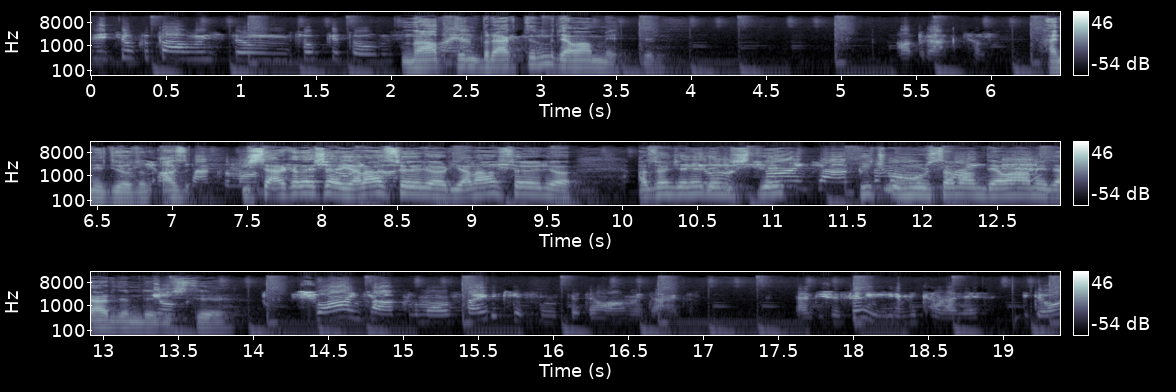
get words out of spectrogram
Ve çok utanmıştım. Çok kötü olmuştum. Ne yaptın? Bıraktın mı? Devam ettin? Bıraktım. Hani diyordun. Az... İşte arkadaşlar yalan söylüyor. Yalan söylüyor. Az önce ne Yok, demişti? şu anki aklıma Hiç umursamam olsaydı- devam ederdim Yok. demişti. Şu anki aklım olsaydı kesinlikle devam ederdim. Yani düşünsene 20 tane. Bir de o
